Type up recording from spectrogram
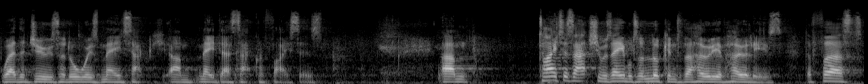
where the Jews had always made, sac- um, made their sacrifices. Um, Titus actually was able to look into the Holy of Holies, the first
